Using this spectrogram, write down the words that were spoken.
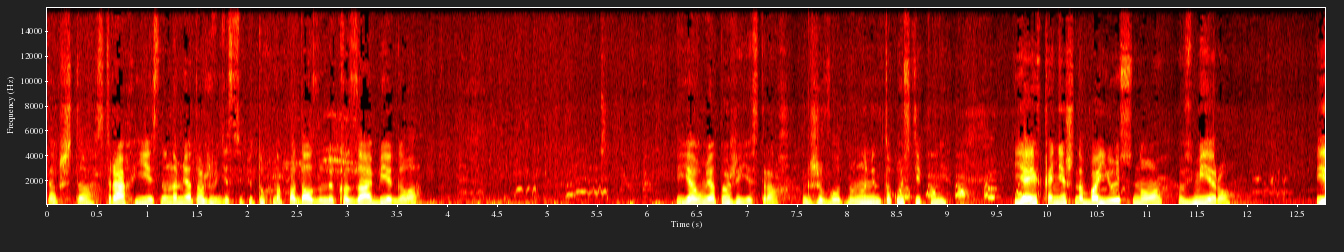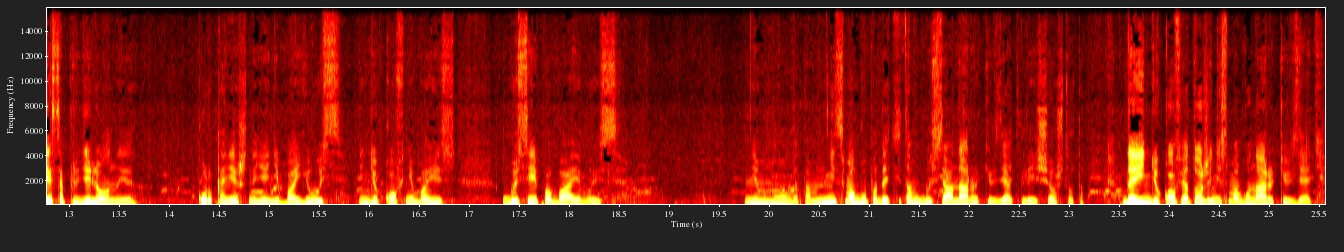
Так что страх есть. Но на меня тоже в детстве петух нападал, за мной коза бегала. Я, у меня тоже есть страх к животным, но не на такой степени. Я их, конечно, боюсь, но в меру. Есть определенные. Кур, конечно, я не боюсь, индюков не боюсь, гусей побаиваюсь. немного. Там не смогу подойти, там гуся на руки взять или еще что-то. Да индюков я тоже не смогу на руки взять.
